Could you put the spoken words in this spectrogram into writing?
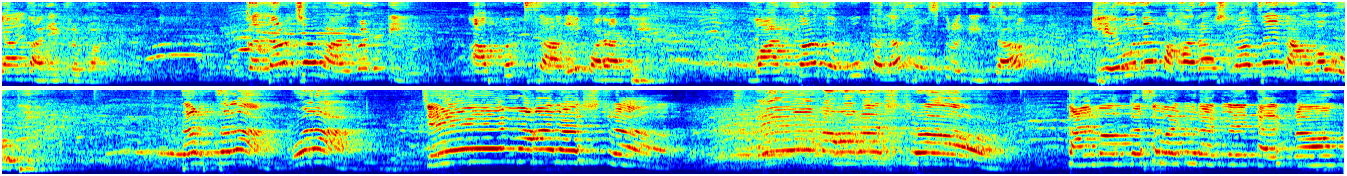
या कार्यक्रमात. कतारच्या वाळवंटी आपण सारे मराठी. वारसा जपू कला संस्कृतीचा घेऊन महाराष्ट्राचे नाव ओठी तर चला बोला जय महाराष्ट्र ए महाराष्ट्र काय मग कसं वाटू लागलंय कार्यक्रम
